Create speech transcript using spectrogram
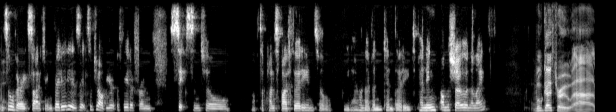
it's all very exciting. But it is, it's a job. You're at the theatre from six until sometimes 5.30 until, you know, 11, 10.30, depending on the show and the length. We'll go through uh,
